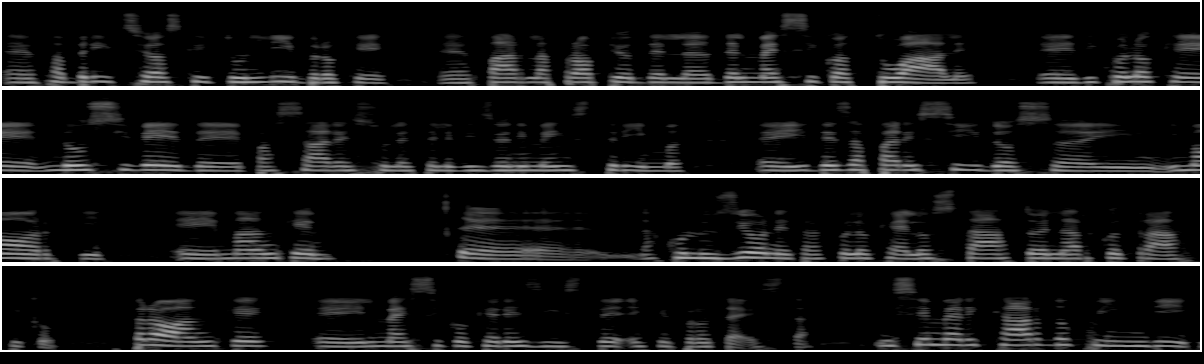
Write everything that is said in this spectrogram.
eh, Fabrizio ha scritto un libro che eh, parla proprio del, del Messico attuale, eh, di quello che non si vede passare sulle televisioni mainstream, eh, i desaparecidos, i, i morti, eh, ma anche eh, la collusione tra quello che è lo Stato e il narcotraffico, però anche eh, il Messico che resiste e che protesta. Insieme a Riccardo quindi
